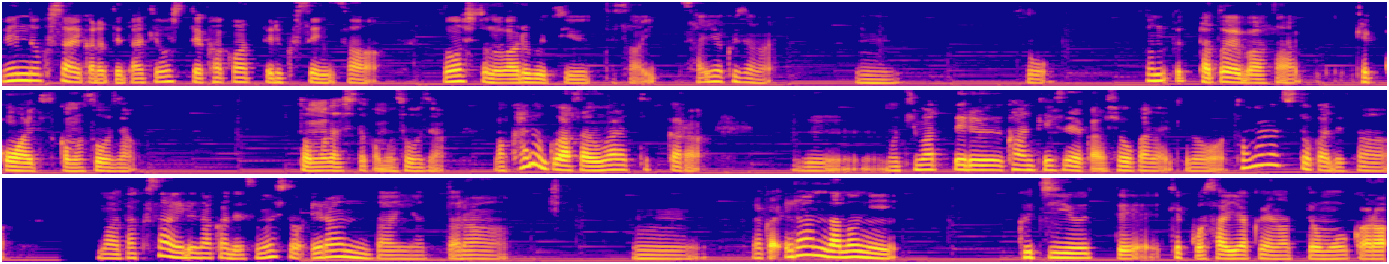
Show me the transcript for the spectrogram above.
めんどくさいからって妥協して関わってるくせにさ、その人の悪口言ってさ、最悪じゃないうん。そう。その、例えばさ、結婚相手とかもそうじゃん。友達とかもそうじゃん。まあ、家族はさ、生まれてから、うん、もう決まってる関係性やからしょうがないけど、友達とかでさ、まあ、たくさんいる中でその人を選んだんやったら、うん、なんか選んだのに、愚痴言うって結構最悪やなって思うから、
